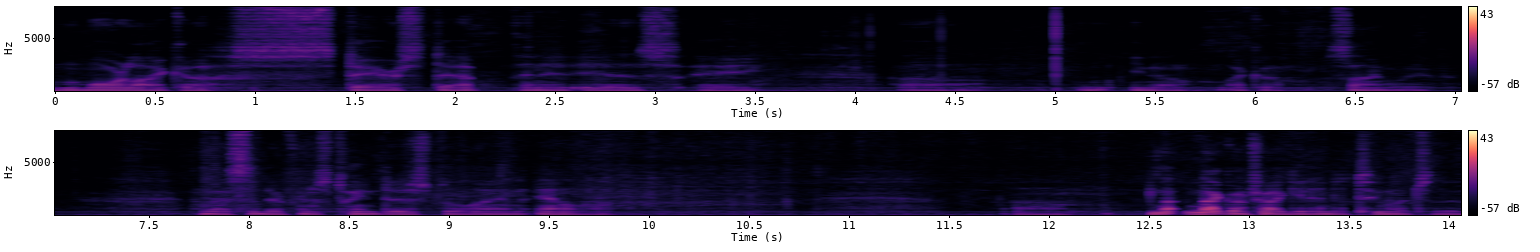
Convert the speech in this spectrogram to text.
more like a stair step than it is a, uh, you know, like a sine wave. And that's the difference between digital and analog. Um, not not going to try to get into too much of the,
